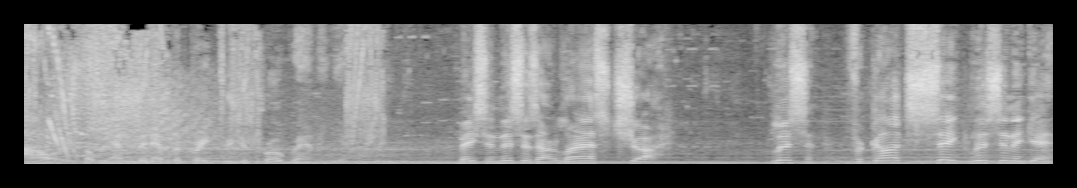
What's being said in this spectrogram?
hours, but we haven't been able to break through your programming yet. Mason, this is our last shot. Listen, for God's sake, listen again.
